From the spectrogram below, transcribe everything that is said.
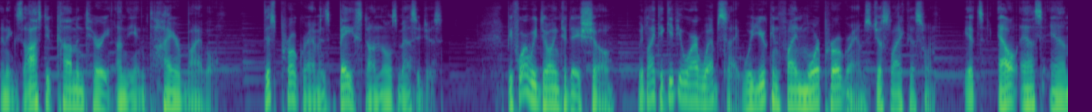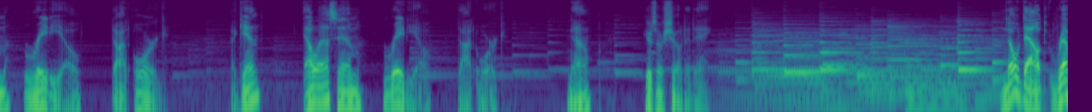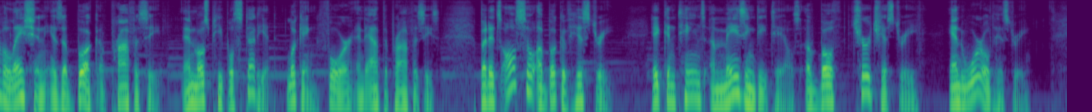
an exhaustive commentary on the entire Bible. This program is based on those messages. Before we join today's show, we'd like to give you our website where you can find more programs just like this one. It's lsmradio.org. Again, lsmradio.org. Now, here's our show today. No doubt, Revelation is a book of prophecy, and most people study it, looking for and at the prophecies. But it's also a book of history. It contains amazing details of both church history and world history.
